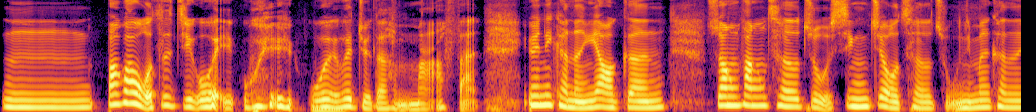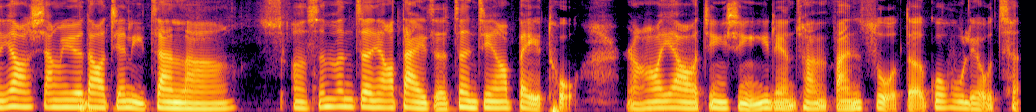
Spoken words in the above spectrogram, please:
嗯，包括我自己，我也我也我也会觉得很麻烦，因为你可能要跟双方车主新旧车主，你们可能要相约到监理站啦。呃，身份证要带着，证件要备妥，然后要进行一连串繁琐的过户流程。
